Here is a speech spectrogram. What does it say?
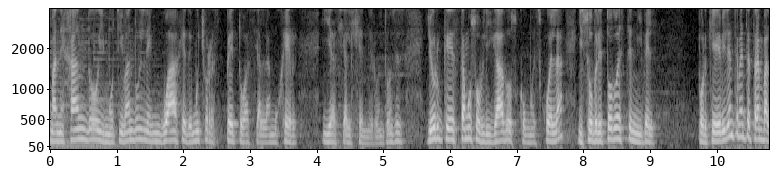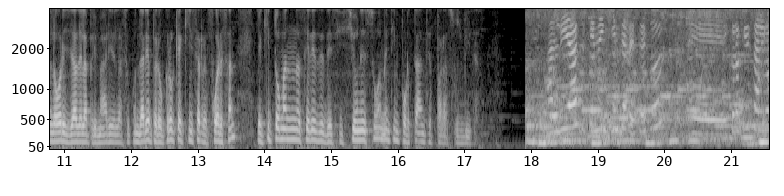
manejando y motivando un lenguaje de mucho respeto hacia la mujer y hacia el género. Entonces, yo creo que estamos obligados como escuela y sobre todo a este nivel, porque evidentemente traen valores ya de la primaria y de la secundaria, pero creo que aquí se refuerzan y aquí toman una serie de decisiones sumamente importantes para sus vidas. Al día se tienen 15 decesos, eh, creo que es algo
